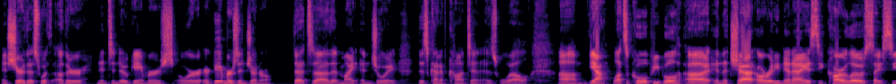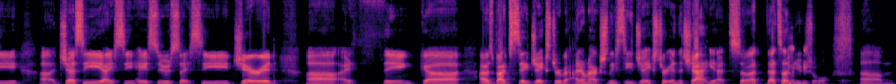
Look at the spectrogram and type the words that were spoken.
and share this with other Nintendo gamers or, or gamers in general that uh, that might enjoy this kind of content as well. Um, yeah, lots of cool people uh, in the chat already. Nana, I see Carlos, I see uh, Jesse, I see Jesus, I see Jared. Uh, I think uh, I was about to say Jakester, but I don't actually see Jakester in the chat yet, so that, that's unusual. Um,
